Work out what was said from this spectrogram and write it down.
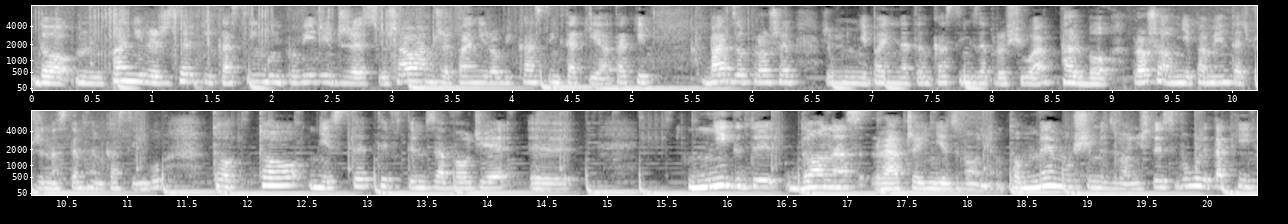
do mm, pani reżyserki castingu i powiedzieć, że słyszałam, że pani robi casting taki a taki, bardzo proszę, żeby mnie pani na ten casting zaprosiła, albo proszę o mnie pamiętać przy następnym castingu, to to niestety w tym zawodzie. Yy, nigdy do nas raczej nie dzwonią. To my musimy dzwonić. To jest w ogóle taki,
